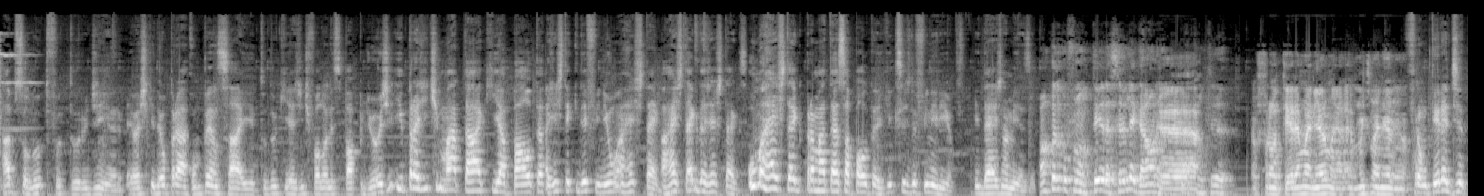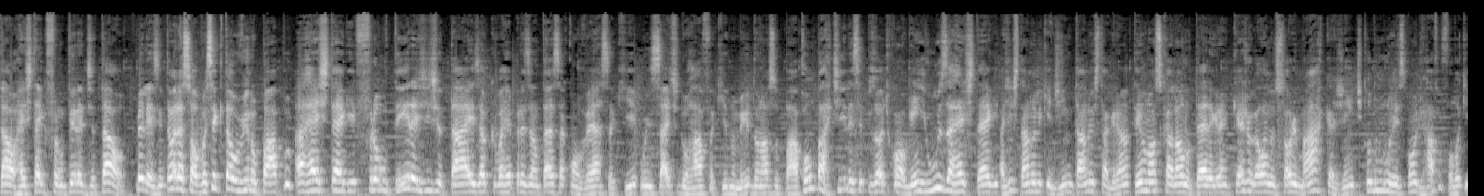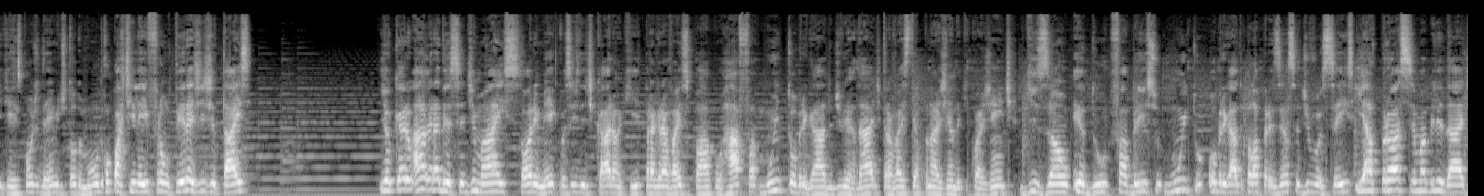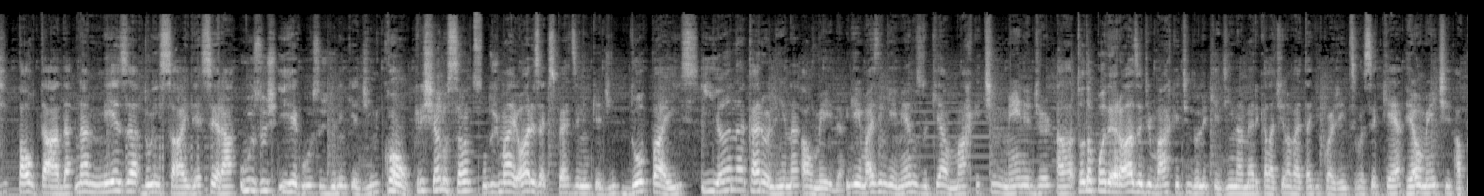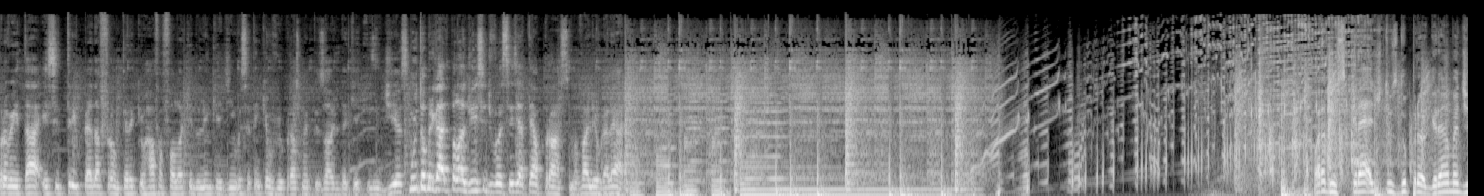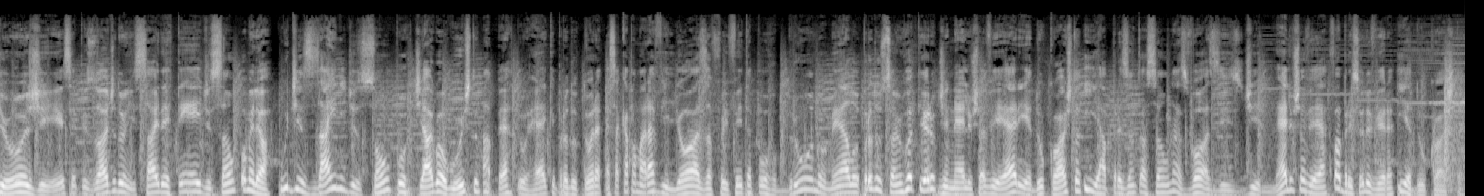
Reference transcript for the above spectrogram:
Absoluto futuro dinheiro. Eu acho que deu para compensar aí tudo que a gente falou nesse papo de hoje e pra gente matar aqui a pauta, a gente tem que definir uma hashtag. A hashtag das hashtags. Uma hashtag para matar essa pauta aí, o que, que vocês definiriam? Ideias na mesa. Uma coisa com fronteira seria legal, né? É. Fronteira. É maneiro, mano. É muito maneiro mesmo. Fronteira digital, hashtag fronteira digital. Beleza, então olha só, você que tá ouvindo o papo, a hashtag fronteiras digitais é o que vai representar essa conversa aqui, o insight do Rafa aqui no meio do nosso papo. Compartilha esse episódio com alguém e usa a hashtag. A gente tá no LinkedIn, tá no Instagram, tem o nosso canal no Telegram. Quer jogar lá no Story, marca a gente. Todo mundo responde. Rafa falou que responde DM de todo mundo. Compartilha aí fronteiras digitais E eu quero agradecer demais a hora e que vocês dedicaram aqui para gravar esse papo. Rafa, muito obrigado de verdade. Travar esse tempo na agenda aqui com a gente. Guizão, Edu, Fabrício, muito obrigado pela presença de vocês. E a próxima habilidade pautada na mesa do Insider será usos e recursos do LinkedIn com Cristiano Santos, um dos maiores experts em LinkedIn do país, e Ana Carolina Almeida. Ninguém mais, ninguém menos do que a Marketing Manager, a toda poderosa de marketing do LinkedIn na América Latina vai estar aqui com a gente. Se você quer realmente aproveitar esse tripé da fronteira que o Rafa falou aqui do LinkedIn, você tem que ouvir o próximo episódio daqui a 15 dias. Muito obrigado pela audiência de vocês e até a próxima. Valeu, galera! Hora dos créditos do programa de hoje. Esse episódio do Insider tem a edição, ou melhor, o design de som por Thiago Augusto. Aperta o REC produtora. Essa capa maravilhosa foi feita por Bruno Melo. Produção e roteiro de Nélio Xavier e Edu Costa. E apresentação nas vozes de Nélio Xavier, Fabrício Oliveira e Edu Costa.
